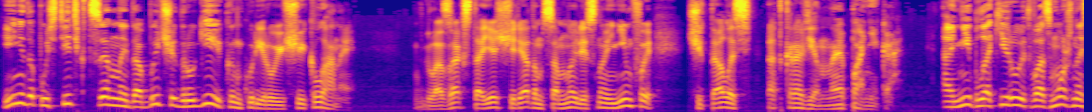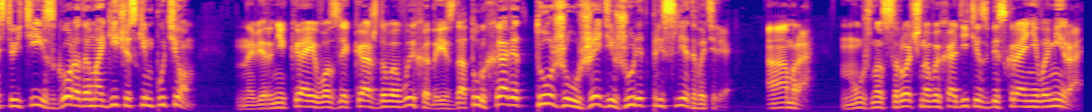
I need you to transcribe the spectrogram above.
и не допустить к ценной добыче другие конкурирующие кланы. В глазах стоящей рядом со мной лесной нимфы читалась откровенная паника. Они блокируют возможность уйти из города магическим путем. Наверняка и возле каждого выхода из Датур-Хави тоже уже дежурят преследователи. Амра, нужно срочно выходить из бескрайнего мира.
